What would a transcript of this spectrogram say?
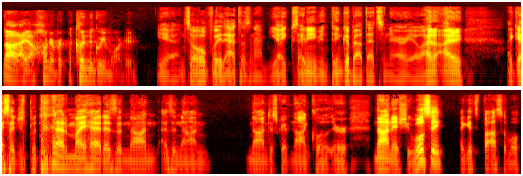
No, I hundred I couldn't agree more, dude. Yeah, and so hopefully that doesn't happen. Yikes! I didn't even think about that scenario. I I I guess I just put that in my head as a non as a non nondescript non close or non issue. We'll see. I guess it's possible.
